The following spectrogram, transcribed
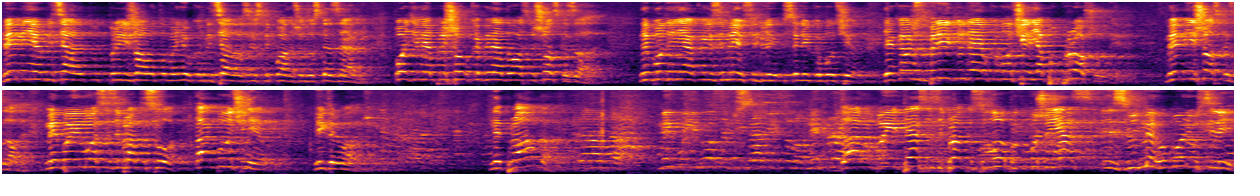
Ви мені обіцяли, тут приїжджав Отаманюк, обіцяли Василь Степанович, що дасте землю. Потім я прийшов в кабінет до вас, ви що сказали? Не буде ніякої землі в селі, в селі Кабалчин. Я кажу, зберіть людей в Кабалчин, я попрошу них. Ви мені що сказали? Ми боїмося зібрати село. Так було чи ні? Віктор Іванович? Неправда? Правда. Ми боїмося зібрати село. Неправда. Да, ви боїтеся зібрати село, тому що я з, з людьми говорю в селі.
